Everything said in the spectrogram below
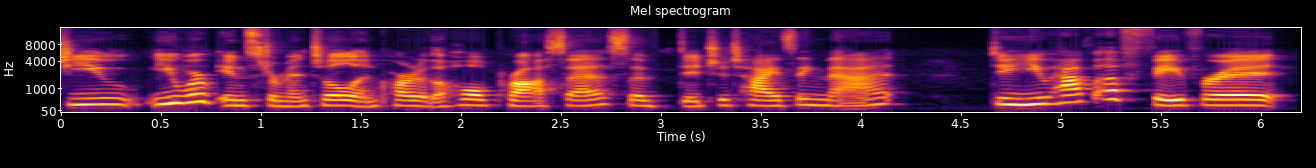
do you you were instrumental in part of the whole process of digitizing that. Do you have a favorite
